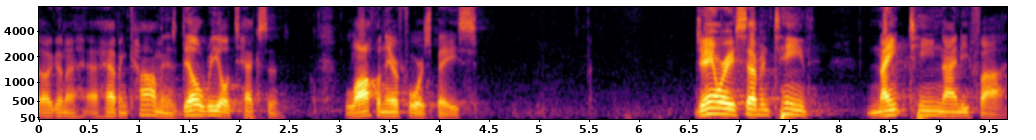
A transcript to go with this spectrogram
are going to have in common is Del Rio, Texas, Laughlin Air Force Base. January 17th, 1995.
